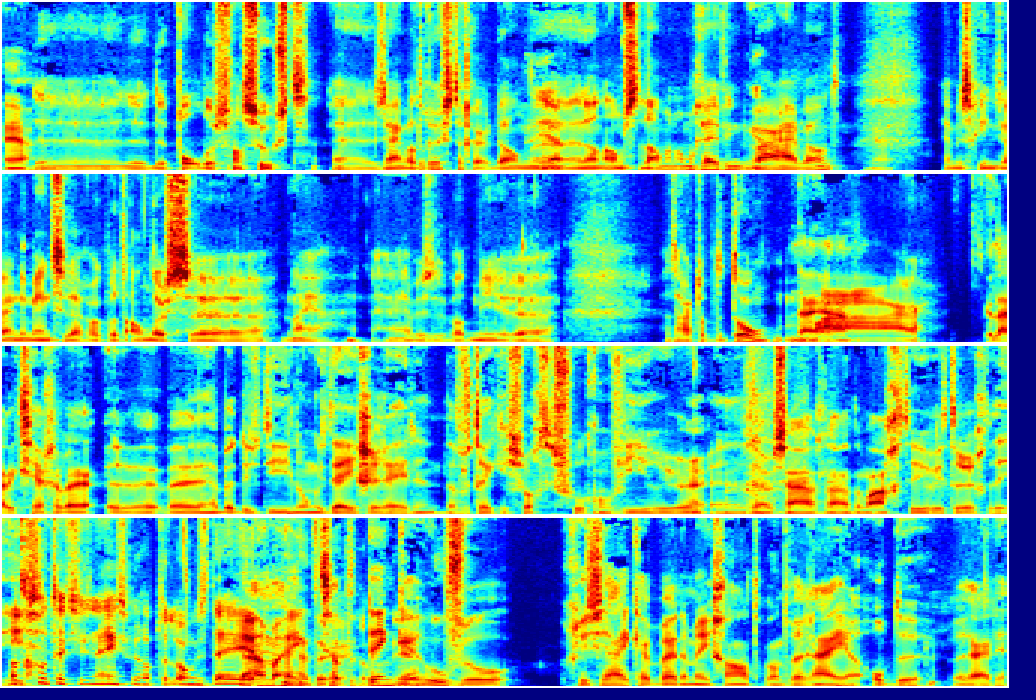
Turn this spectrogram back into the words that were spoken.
Ja. De, de, de polders van Soest zijn wat rustiger dan, dan Amsterdam en omgeving waar hij woont. Ja. En misschien zijn de mensen daar ook wat anders, nou ja, hebben ze wat meer het hart op de tong. Nou maar Laat ik zeggen, we, eh, we hebben dus die Longs D gereden. Dan vertrek je 's ochtends vroeg om vier uur. En dan zijn we s'avonds laat om acht uur weer terug. Wat is- goed dat je ineens weer op de Longs Day Ja, maar ik zat te denken, Ja. hoeveel gezeik hebben wij daarmee gehad? Want we rijden op de, we rijden,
